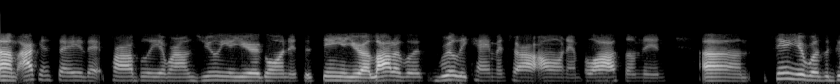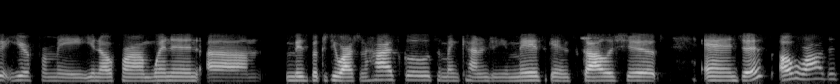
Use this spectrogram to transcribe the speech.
um, I can say that probably around junior year going into senior year, a lot of us really came into our own and blossomed. And um, senior year was a good year for me, you know, from winning um, Miss Booker T. Washington High School to Macon County Junior Miss, getting scholarships, and just overall just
